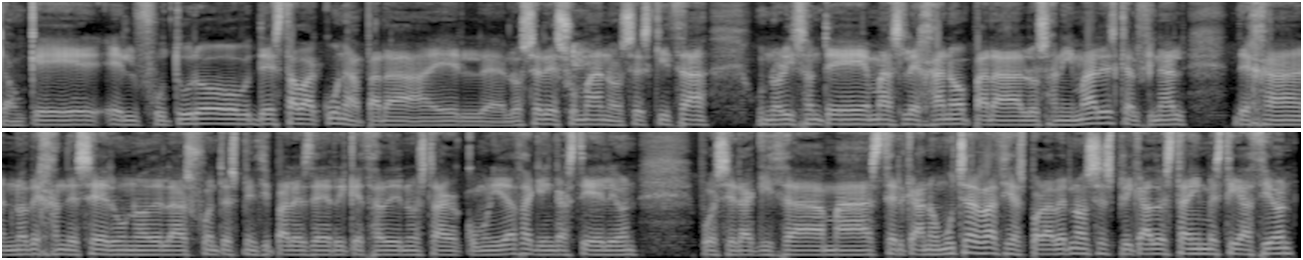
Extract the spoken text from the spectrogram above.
que aunque el futuro de esta vacuna para los seres humanos es quizá un horizonte más lejano para los animales, que al final no dejan de ser una de las fuentes principales de riqueza de nuestra comunidad aquí en Castilla y León, pues será quizá más cercano. Muchas gracias por habernos explicado esta investigación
